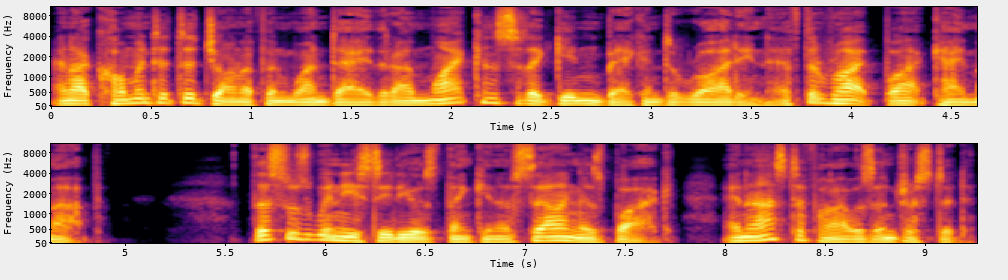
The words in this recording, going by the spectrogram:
and I commented to Jonathan one day that I might consider getting back into riding if the right bike came up. This was when he said he was thinking of selling his bike and asked if I was interested.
